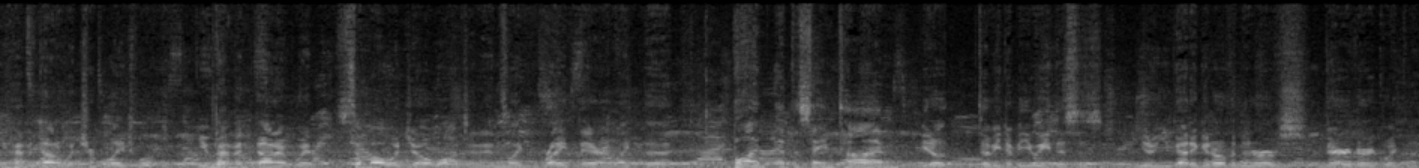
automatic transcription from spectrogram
You haven't done it with Triple H watching. You haven't done it with Samoa Joe watching. It's like right there, like the. But at the same time, you know, WWE. This is, you know, you got to get over the nerves very, very quickly.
